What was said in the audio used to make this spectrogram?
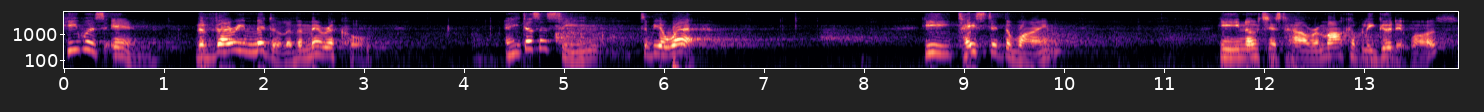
He was in the very middle of a miracle, and he doesn't seem to be aware. He tasted the wine, he noticed how remarkably good it was.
